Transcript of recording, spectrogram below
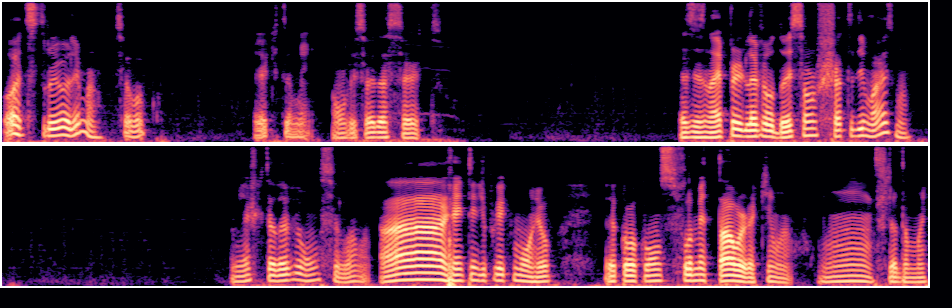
Pô, destruiu ali, mano. Você é louco. E aqui também. Vamos ver se vai dar certo. As sniper level 2 são chato demais, mano. A minha acho que tá level 1, sei lá, mano. Ah, já entendi porque que morreu. Ele colocou uns Flame Tower aqui, mano. Hum, filha da mãe.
